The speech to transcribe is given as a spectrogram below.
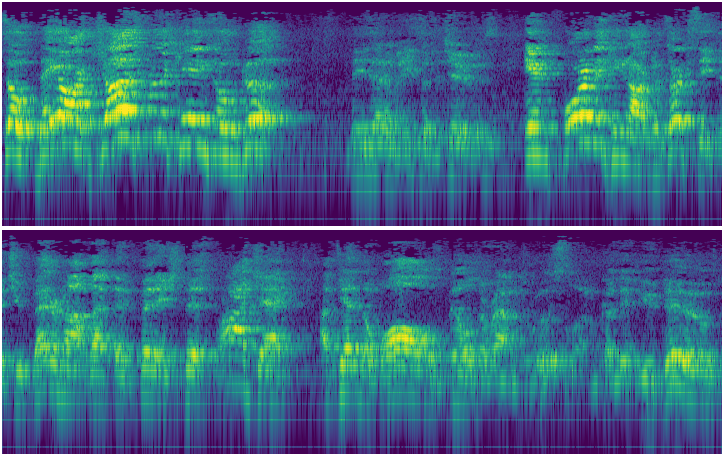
So they are just for the king's own good, these enemies of the Jews, informing King Artaxerxes that you better not let them finish this project of getting the walls built around Jerusalem, because if you do,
